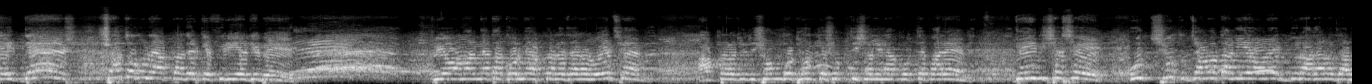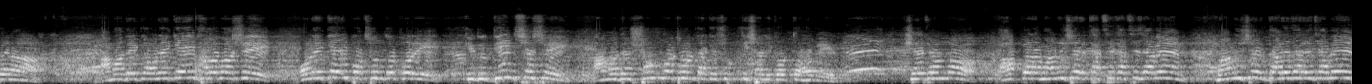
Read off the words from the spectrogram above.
এই দেশ শতগুণে আপনাদেরকে ফিরিয়ে দিবে। প্রিয় আমার নেতা কর্মী আপনারা যারা রয়েছেন, আপনারা যদি সংগঠনকে শক্তিশালী না করতে পারেন, দিন শেষে উৎসুক জনতা নিয়ে অনেক দূর আগানো যাবে না। আমাদেরকে অনেকেই ভালোবাসে, অনেকেই পছন্দ করে, কিন্তু দিন শেষে আমাদের সংগঠনটাকে শক্তিশালী করতে হবে। সেজন্য আপনারা মানুষের কাছে কাছে যাবেন মানুষের দাঁড়ে দাঁড়ে যাবেন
